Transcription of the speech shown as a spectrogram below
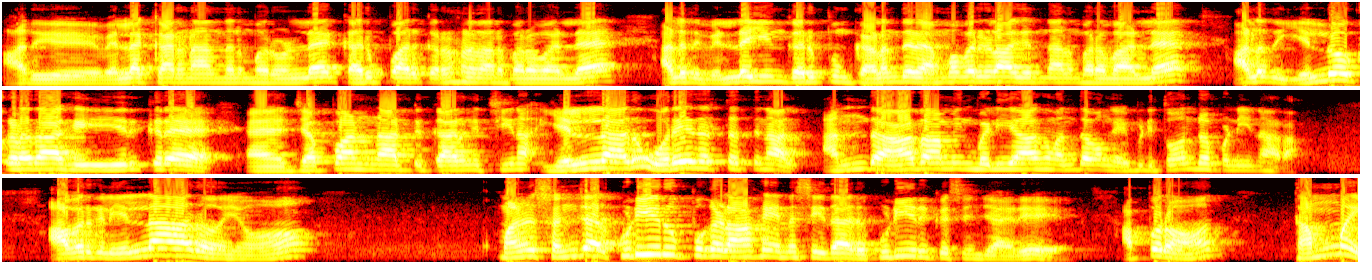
அது வெள்ளக்காரனாக இருந்தாலும் பரவாயில்ல கருப்பா இருக்கிறவனா இருந்தாலும் பரவாயில்ல அல்லது வெள்ளையும் கருப்பும் கலந்த அம்மவர்களாக இருந்தாலும் பரவாயில்ல அல்லது எல்லோ கலராக இருக்கிற ஜப்பான் நாட்டுக்காரங்க சீனா எல்லாரும் ஒரே ரத்தத்தினால் அந்த ஆதாமின் வழியாக வந்தவங்க இப்படி தோன்ற பண்ணினாராம் அவர்கள் எல்லாரையும் மனு செஞ்சார் குடியிருப்புகளாக என்ன செய்தாரு? குடியிருக்க செஞ்சாரு. அப்புறம் தம்மை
